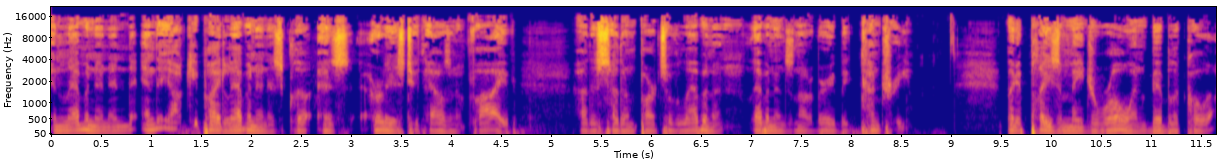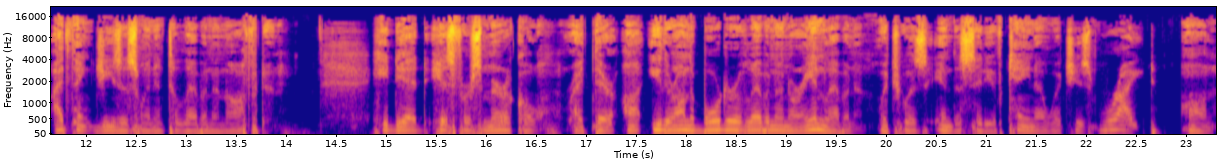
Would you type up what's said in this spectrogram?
and Lebanon, and and they occupied Lebanon as cl- as early as 2005, uh, the southern parts of Lebanon. Lebanon's not a very big country, but it plays a major role in biblical. I think Jesus went into Lebanon often. He did his first miracle right there, on, either on the border of Lebanon or in Lebanon, which was in the city of Cana, which is right on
